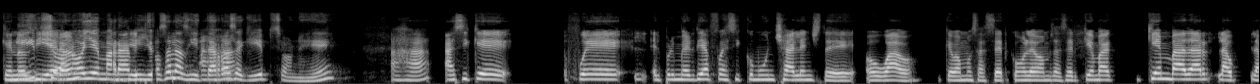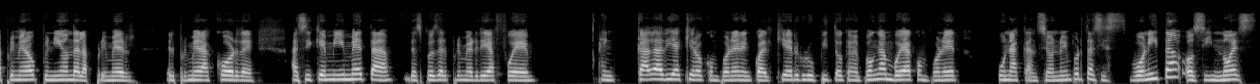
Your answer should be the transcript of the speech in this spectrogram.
que nos Gibson, dieron. Oye, maravillosas las guitarras Ajá. de Gibson, ¿eh? Ajá. Así que fue, el primer día fue así como un challenge de, oh, wow, ¿qué vamos a hacer? ¿Cómo le vamos a hacer? ¿Quién va, quién va a dar la, la primera opinión de la primer, el primer acorde? Así que mi meta después del primer día fue, en cada día quiero componer, en cualquier grupito que me pongan, voy a componer una canción, no importa si es bonita o si no es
